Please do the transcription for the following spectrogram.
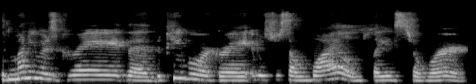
the money was great, the, the people were great. It was just a wild place to work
